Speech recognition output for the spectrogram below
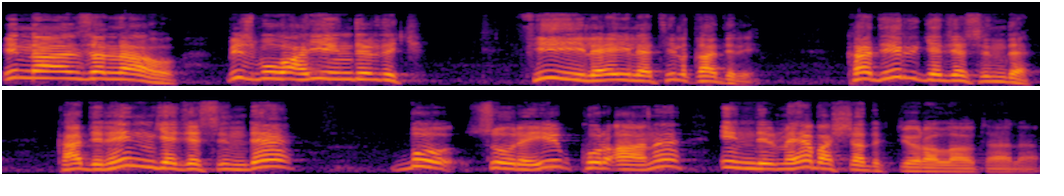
İnna enzelnahu. Biz bu vahyi indirdik. Fi leyletil kadri. Kadir gecesinde. Kadir'in gecesinde bu sureyi, Kur'an'ı indirmeye başladık diyor Allahu Teala.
